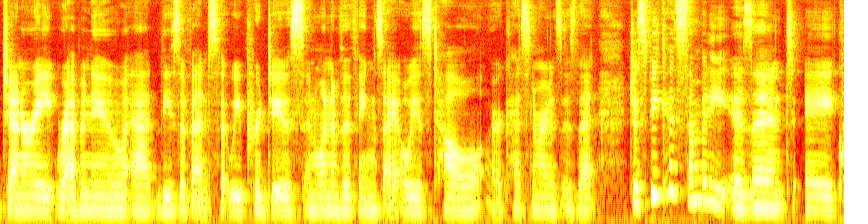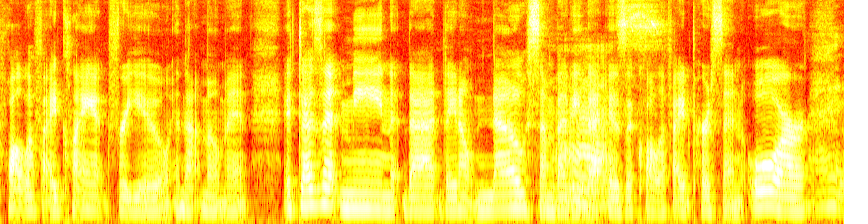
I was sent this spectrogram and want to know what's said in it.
generate revenue at these events that we produce. And one of the things I always tell our customers is that just because somebody isn't a qualified client for you in that moment, it doesn't mean that they don't know somebody that is a qualified person or Right.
